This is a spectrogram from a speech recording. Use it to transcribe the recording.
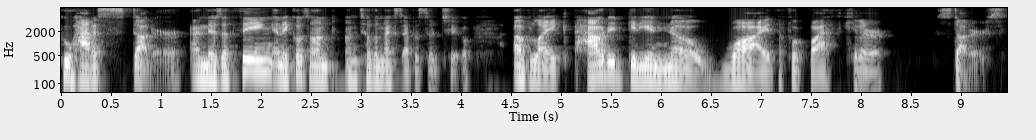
Who had a stutter. And there's a thing, and it goes on until the next episode too, of like, how did Gideon know why the footpath killer stutters?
